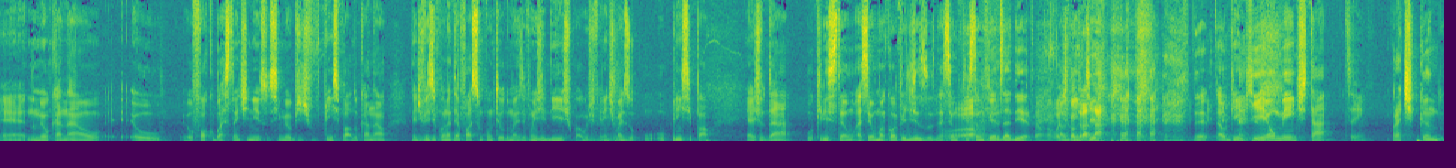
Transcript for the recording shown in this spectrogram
é, no meu canal, eu, eu foco bastante nisso. Assim, meu objetivo principal do canal, né, de vez em quando até faço um conteúdo mais evangelístico, algo diferente, uhum. mas o, o, principal é ajudar o cristão a ser uma cópia de Jesus, né? Ser um oh. cristão verdadeiro. Então, vou te alguém contratar. Que, né? Alguém que realmente está praticando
